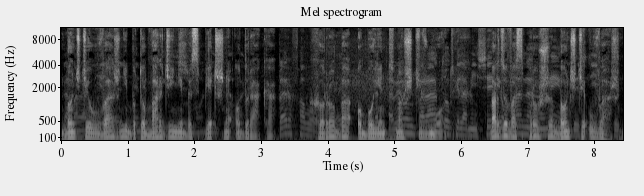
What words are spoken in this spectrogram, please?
Bądźcie uważni, bo to bardziej niebezpieczne od raka. Choroba obojętności w młodych. Bardzo Was proszę, bądźcie uważni.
